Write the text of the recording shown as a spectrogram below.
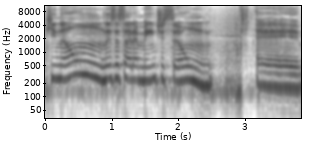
que não necessariamente necessariamente são. É,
